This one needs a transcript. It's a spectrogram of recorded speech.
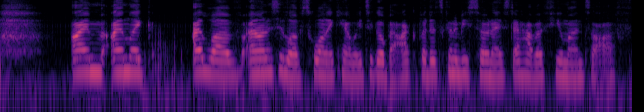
I'm I'm like I love I honestly love school and I can't wait to go back but it's gonna be so nice to have a few months off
